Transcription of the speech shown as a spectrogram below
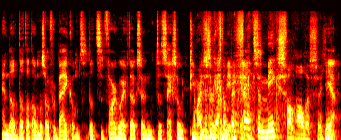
En dat, dat dat allemaal zo voorbij komt. Dat Fargo heeft ook zo'n, dat is echt zo typisch Ja, maar het is ook echt een perfecte mix van alles. Weet je? Ja.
